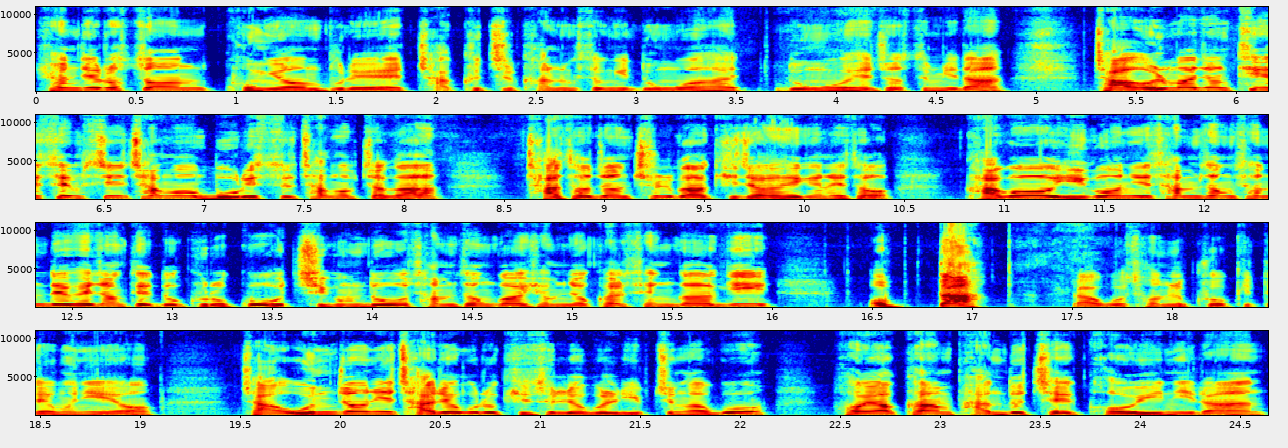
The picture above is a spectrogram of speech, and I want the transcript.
현재로선 공연 불에 자 그칠 가능성이 농후하, 농후해졌습니다. 자, 얼마 전 TSMC 창업 모리스 창업자가 자서전 출가 기자회견에서 과거 이건희 삼성 현대 회장 때도 그렇고 지금도 삼성과 협력할 생각이 없다라고 선을 그었기 때문이에요. 자, 온전히 자력으로 기술력을 입증하고 허약한 반도체 거인이란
